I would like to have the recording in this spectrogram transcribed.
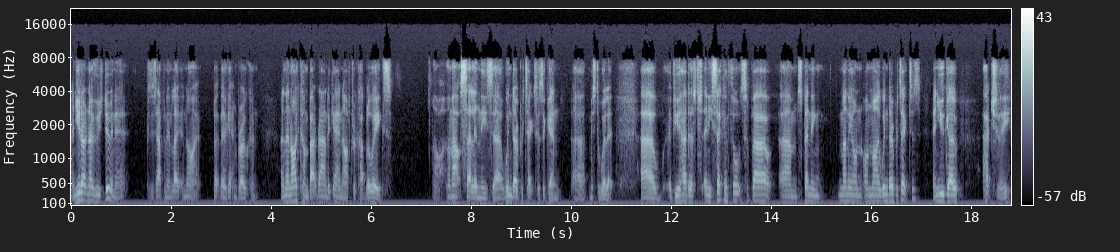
and you don't know who's doing it because it's happening late at night, but they're getting broken. And then I come back round again after a couple of weeks. Oh, I'm out selling these uh, window protectors again, uh, Mr. Willett. Uh, have you had a, any second thoughts about um, spending money on, on my window protectors? And you go, actually,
